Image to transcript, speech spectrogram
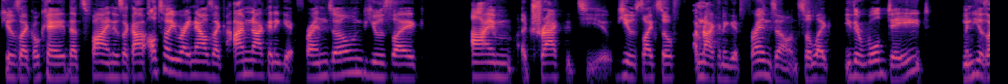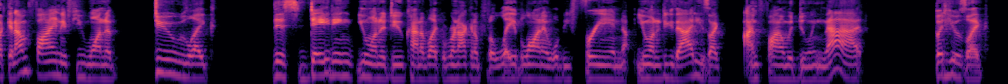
he was like, okay, that's fine. He was like, I'll, tell you right now, I was like, I'm not going to get friend zoned. He was like, I'm attracted to you. He was like, so I'm not going to get friend zoned. So, like, either we'll date. And he was like, and I'm fine if you want to do like this dating, you want to do kind of like, we're not going to put a label on it, we'll be free. And you want to do that. He's like, I'm fine with doing that. But he was like,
